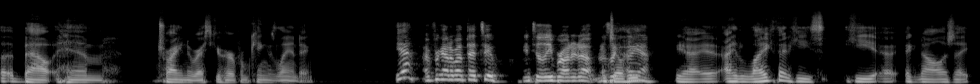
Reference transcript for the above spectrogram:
about him trying to rescue her from King's Landing. Yeah, I forgot about that too until he brought it up. And I was Until like, oh yeah. Yeah, I I like that he's he uh, acknowledged that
